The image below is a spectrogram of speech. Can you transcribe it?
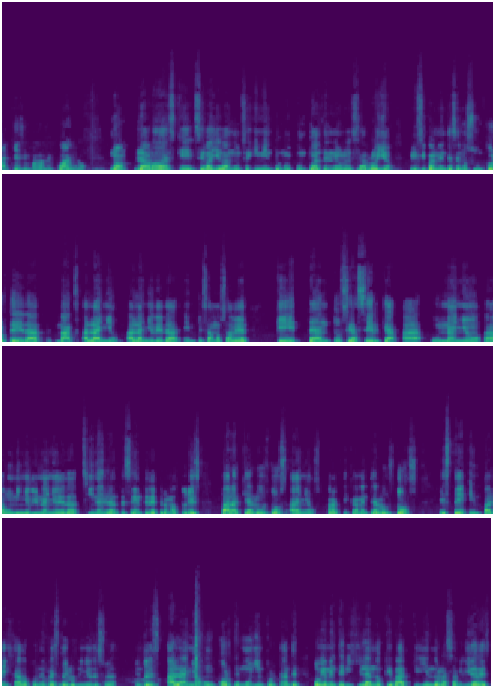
Aquí es importante. ¿Cuándo? No, la verdad es que se va llevando un seguimiento muy puntual del neurodesarrollo. Principalmente hacemos un corte de edad max al año. Al año de edad empezamos a ver qué tanto se acerca a un año, a un niño de un año de edad sin el antecedente de prematurez, para que a los dos años, prácticamente a los dos, esté emparejado con el resto de los niños de su edad. Entonces, al año, un corte muy importante, obviamente vigilando que va adquiriendo las habilidades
